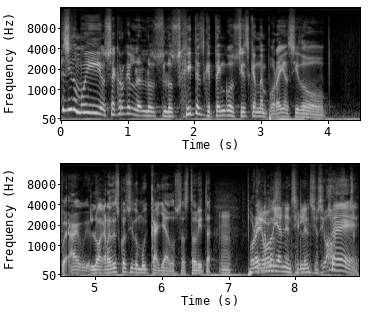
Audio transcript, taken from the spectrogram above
Ha sido muy, o sea, creo que lo- los, los haters que tengo, si es que andan por ahí, han sido, lo agradezco, han sido muy callados hasta ahorita. Por ahí te nomás- odian en silencio. sí. Sí.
